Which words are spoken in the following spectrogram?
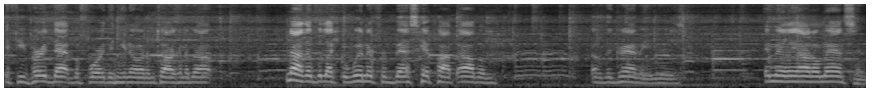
If you've heard that before, then you know what I'm talking about. No, they'll be like the winner for Best Hip Hop Album of the Grammy is Emilliano Mansyn.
